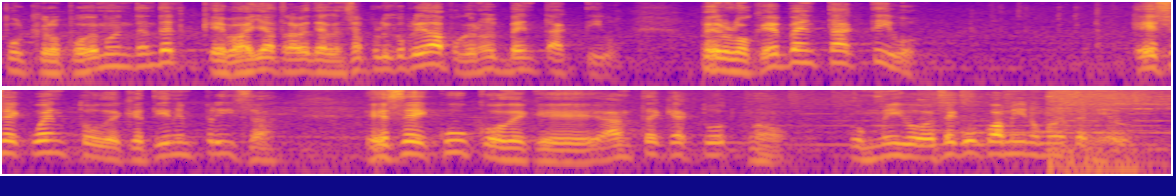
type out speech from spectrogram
porque lo podemos entender que vaya a través de la alianza público-privada porque no es venta activo. Pero lo que es venta activo, ese cuento de que tienen prisa, ese cuco de que antes que actúe, no, conmigo, ese cuco a mí no me ha tenido.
